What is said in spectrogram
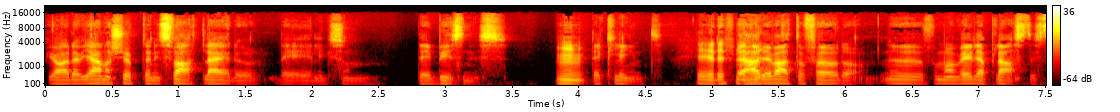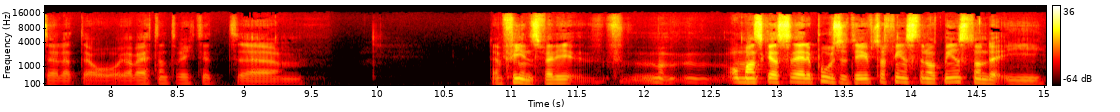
jag hade gärna köpt den i svart läder. Det är liksom, det är business. Mm. Det är cleant. Det är Det definitivt. hade varit att föredra. Nu får man välja plast istället då och jag vet inte riktigt. ehm, den finns väl i, om man ska se det positivt så finns den åtminstone i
